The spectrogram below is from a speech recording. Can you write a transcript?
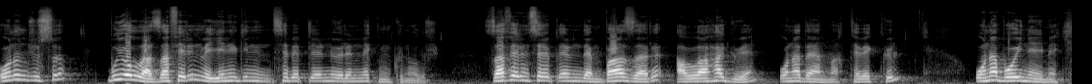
Onuncusu, bu yolla zaferin ve yenilginin sebeplerini öğrenmek mümkün olur. Zaferin sebeplerinden bazıları Allah'a güven, ona dayanmak, tevekkül, ona boyun eğmek,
